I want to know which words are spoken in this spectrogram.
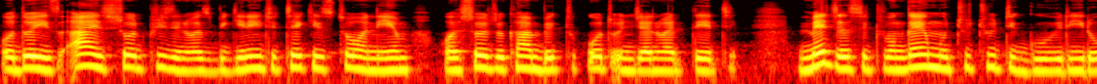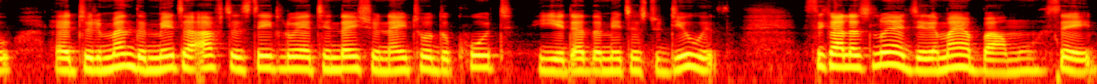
although his eyes showed prison was beginning to take its toll on him, was told to come back to court on January 30. Magistrate Vongai Muchuchuti Guviro had to remand the matter after state lawyer Tendai Shonai told the court he had other matters to deal with. Sikhala's lawyer Jeremiah Bamu said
